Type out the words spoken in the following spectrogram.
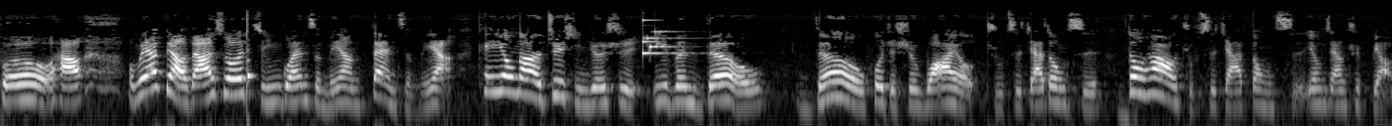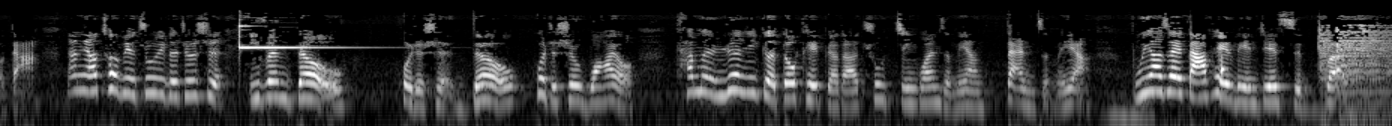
哦，好，我们要表达说尽管怎么样，但怎么样，可以用到的句型就是 even though。though 或者是 while 主词加动词，逗号主词加动词，用这样去表达。那你要特别注意的就是 even though 或者是 though 或者是 while，他们任一个都可以表达出尽管怎么样，但怎么样，不要再搭配连接词 but。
